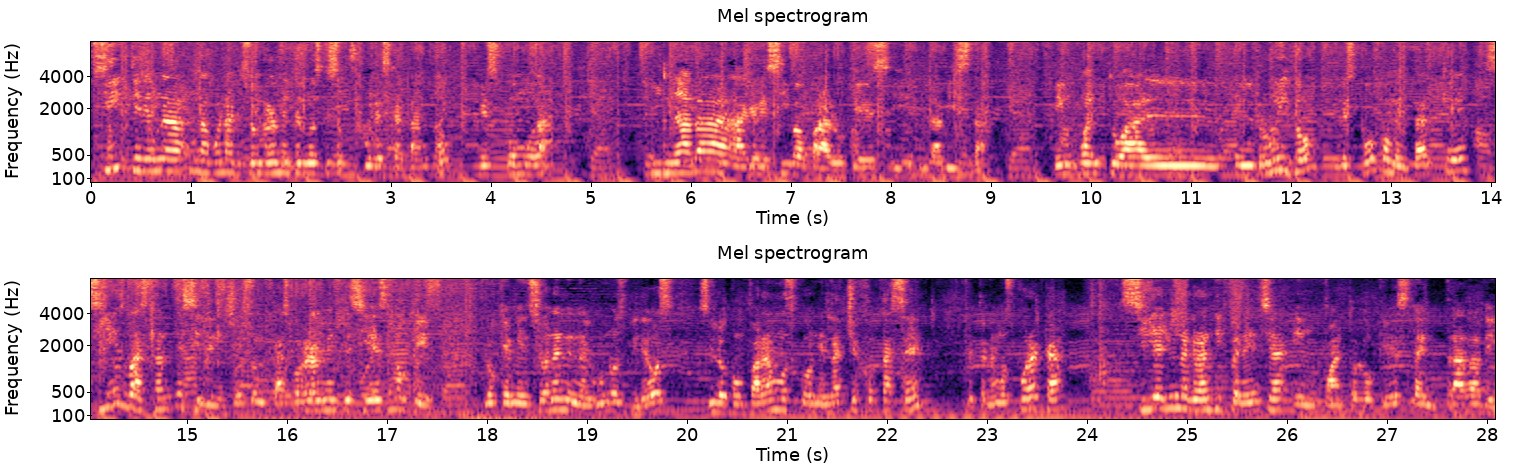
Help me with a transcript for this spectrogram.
sí tiene una, una buena visión. Realmente no es que se oscurezca tanto, es cómoda y nada agresiva para lo que es eh, la vista. En cuanto al el ruido, les puedo comentar que sí es bastante silencioso el casco, realmente sí es lo que, lo que mencionan en algunos videos. Si lo comparamos con el HJC que tenemos por acá, sí hay una gran diferencia en cuanto a lo que es la entrada de,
